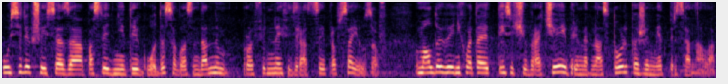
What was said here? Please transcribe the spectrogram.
усилившийся за последние три года, согласно данным профильной Федерации профсоюзов. В Молдове не хватает тысячи врачей и примерно столько же медперсонала.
